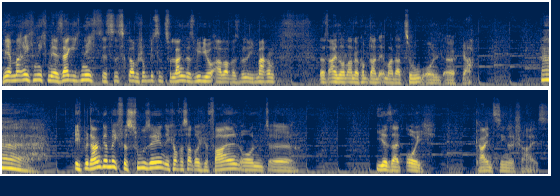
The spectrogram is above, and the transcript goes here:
Mehr mache ich nicht, mehr sage ich nichts. Es ist, glaube ich, schon ein bisschen zu lang, das Video, aber was will ich machen? Das eine oder andere kommt dann immer dazu und äh, ja. Ich bedanke mich fürs Zusehen. Ich hoffe, es hat euch gefallen und äh, ihr seid euch. Kein Single-Scheiß.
